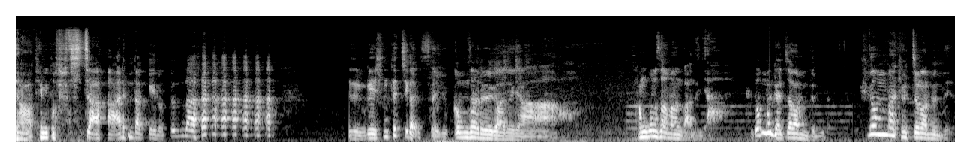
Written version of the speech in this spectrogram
야 태미 또 진짜 아름답게도 뜬다. 이제 우리의 선택지가 있어요. 6검사를 가느냐, 3검사만 가느냐. 그것만 결정하면 됩니다. 그것만 결정하면 돼요.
